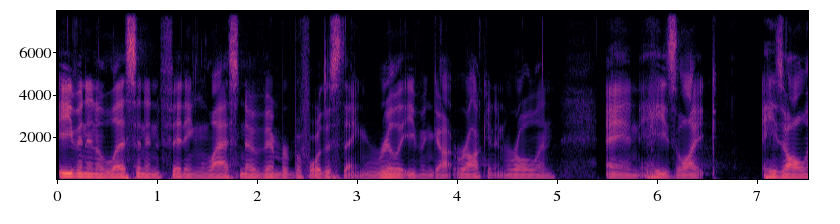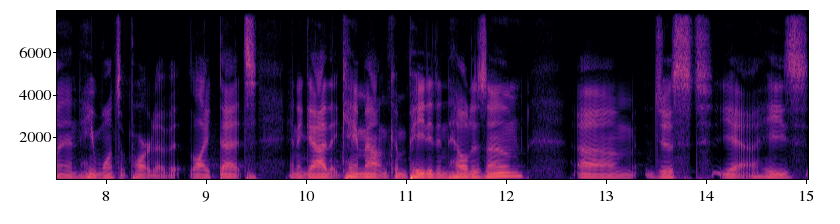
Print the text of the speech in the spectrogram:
even in a lesson in fitting last November before this thing really even got rocking and rolling. And he's like, he's all in. He wants a part of it. Like that's, and a guy that came out and competed and held his own um, just yeah, he's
